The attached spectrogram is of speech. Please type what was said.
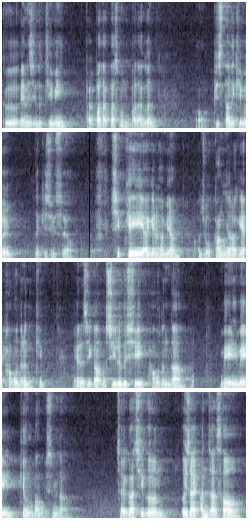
그 에너지 느낌이 발바닥과 손바닥은 어, 비슷한 느낌을 느낄 수 있어요. 쉽게 이야기를 하면 아주 강렬하게 파고드는 느낌. 에너지가 뭐 찌르듯이 파고든다. 매일매일 경험하고 있습니다. 제가 지금 의자에 앉아서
